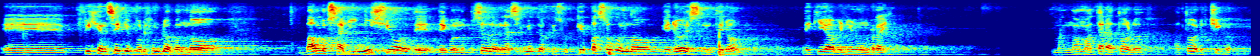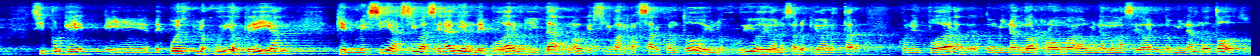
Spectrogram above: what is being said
Eh, fíjense que, por ejemplo, cuando vamos al inicio de, de cuando empezó el nacimiento de Jesús, ¿qué pasó cuando Herodes se enteró de que iba a venir un rey? Mandó matar a todos los, a todos los chicos. Sí, porque eh, después los judíos creían que el Mesías iba a ser alguien de poder militar, ¿no? que se iba a arrasar con todo y los judíos iban a ser los que iban a estar con el poder de- dominando a Roma, dominando a Macedonia, dominando a todos.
